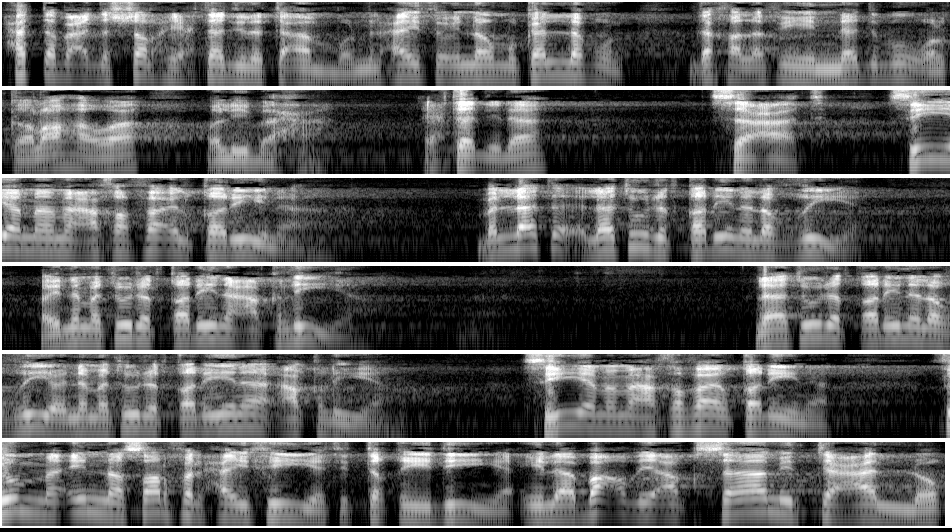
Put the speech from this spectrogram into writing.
حتى بعد الشرح يحتاج إلى تأمل من حيث إنه مكلف دخل فيه الندب والكراهة والإباحة. يحتاج إلى ساعات. سيما مع خفاء القرينة. بل لا لا توجد قرينة لفظية وإنما توجد قرينة عقلية. لا توجد قرينة لفظية وإنما توجد قرينة عقلية. سيما مع خفاء القرينة. ثم إن صرف الحيثية التقييدية إلى بعض أقسام التعلق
